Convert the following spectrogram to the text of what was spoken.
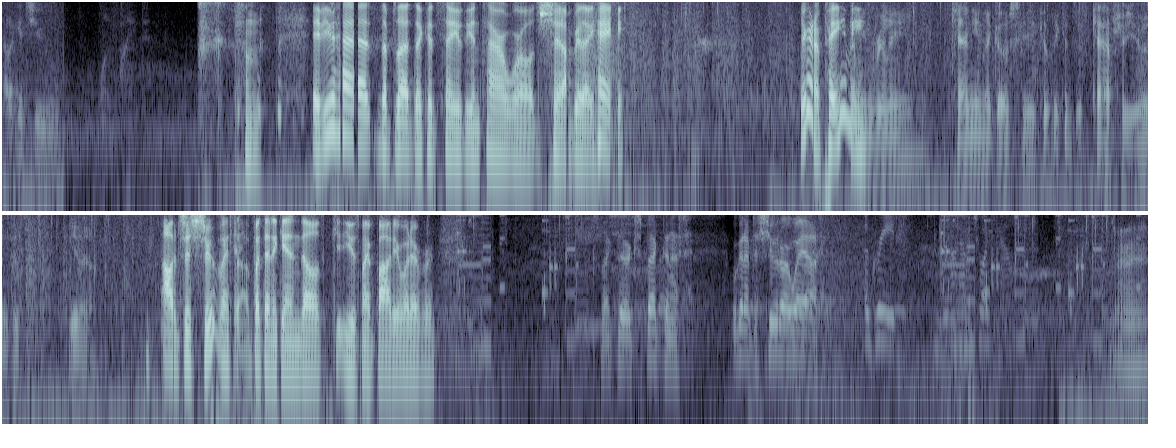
That'll get you one pint. if you had the blood that could save the entire world, shit, I'd be like, hey, you're gonna pay I me. mean, really? Can you negotiate? Because he could just capture you and just, you know. I'll just shoot myself. But then again, they'll use my body or whatever. Looks like they're expecting us. We're gonna have to shoot our way out. Agreed. We don't have a choice now. Alright.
